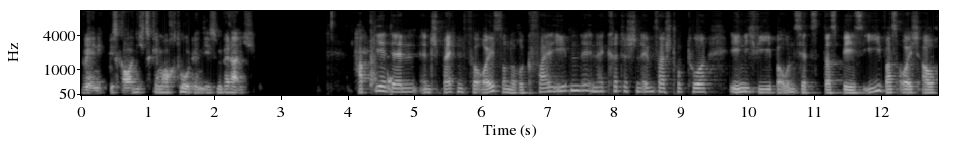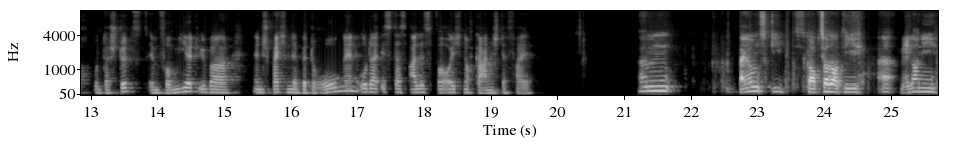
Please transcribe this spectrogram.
wenig bis gar nichts gemacht wurde in diesem Bereich. Habt ihr denn entsprechend für euch so eine Rückfallebene in der kritischen Infrastruktur, ähnlich wie bei uns jetzt das BSI, was euch auch unterstützt, informiert über entsprechende Bedrohungen oder ist das alles bei euch noch gar nicht der Fall? Ähm, bei uns gab es ja da die äh, Melanie,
